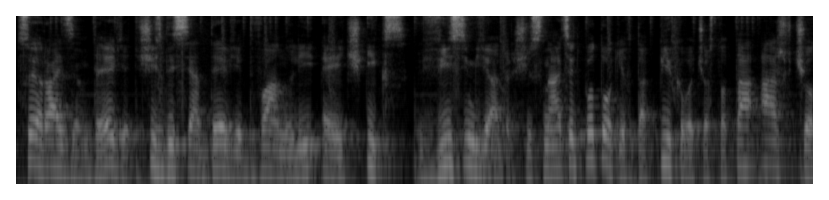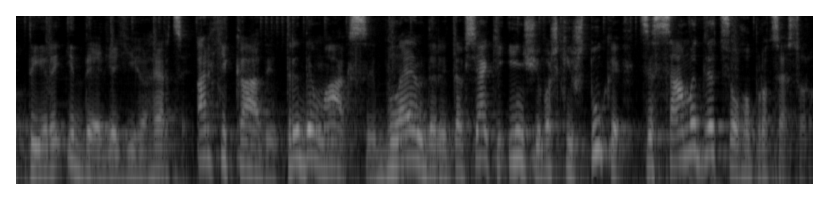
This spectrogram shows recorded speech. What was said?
Це Ryzen 9 6920HX, 8 ядер, 16 потоків та пікова частота аж в 4,9 ГГц. Архікади, 3D Max, блендери та всякі інші важкі штуки це саме для цього процесору.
